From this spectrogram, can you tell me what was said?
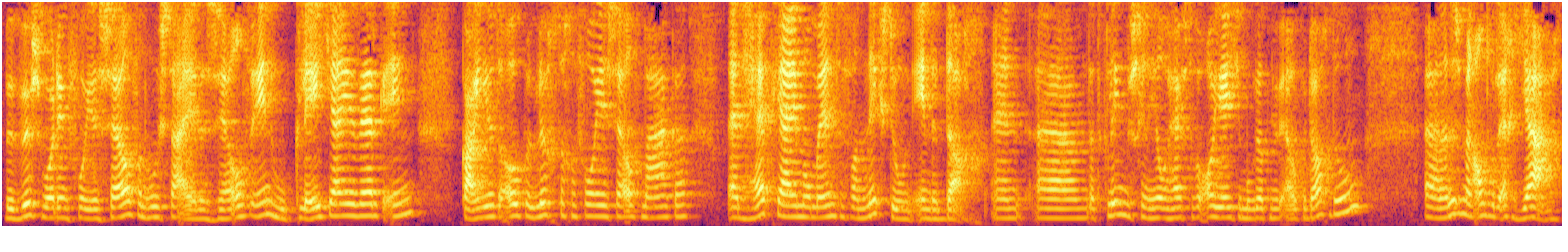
bewustwording voor jezelf. Van hoe sta je er zelf in? Hoe kleed jij je werk in? Kan je het ook luchtiger voor jezelf maken? En heb jij momenten van niks doen in de dag? En um, dat klinkt misschien heel heftig. Oh jeetje, moet ik dat nu elke dag doen? Uh, dan is mijn antwoord echt ja.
